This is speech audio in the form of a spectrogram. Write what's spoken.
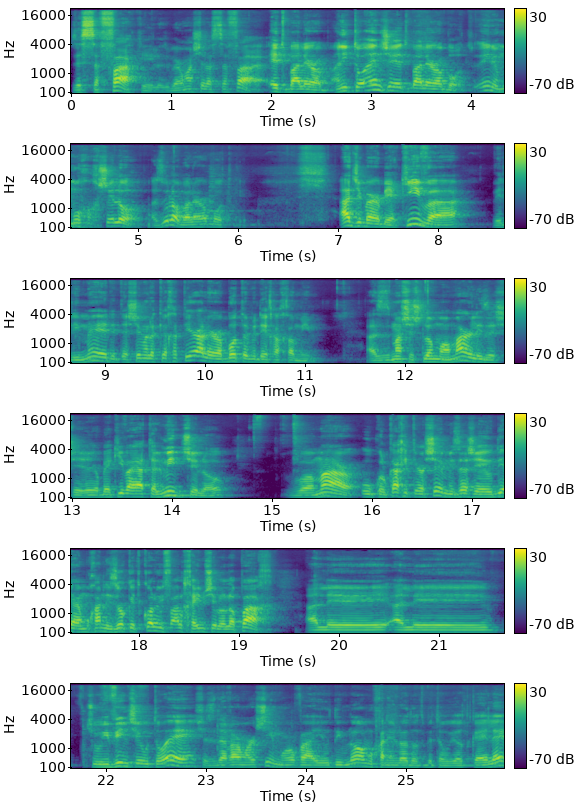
זה שפה כאילו, זה ברמה של השפה, עת בא לרבות, אני טוען שעת בא לרבות, הנה מוכח שלא, אז הוא לא בא לרבות כאילו. עד שבא רבי עקיבא ולימד את השם אלוקי חתירה לרבות תלמידי חכמים. אז מה ששלמה אמר לי זה שרבי עקיבא היה תלמיד שלו, והוא אמר, הוא כל כך התרשם מזה שהיהודי היה מוכן לזרוק את כל המפעל חיים שלו לפח, על, אה, על, אה, שהוא הבין שהוא טועה, שזה דבר מרשים, רוב היהודים לא מוכנים להודות בטעויות כאלה,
